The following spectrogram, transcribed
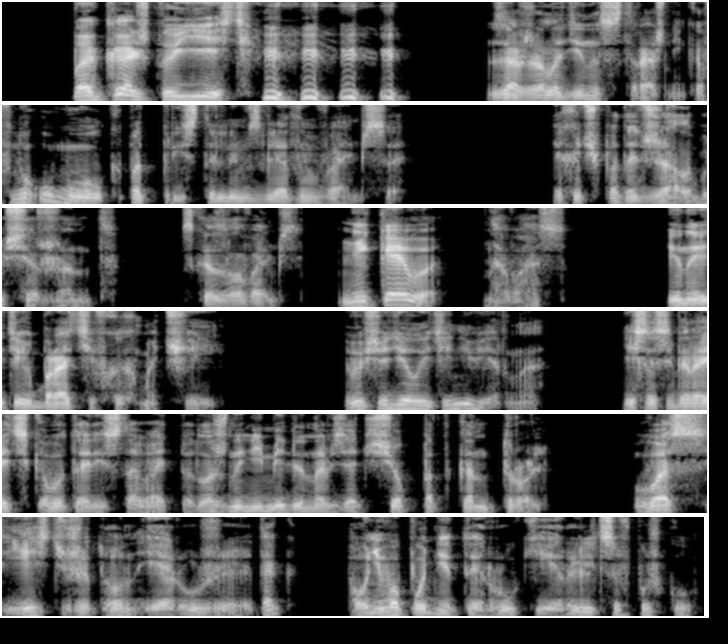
— Пока что есть. — заржал один из стражников, но умолк под пристальным взглядом Ваймса. — Я хочу подать жалобу, сержант, — сказал Ваймс. — Никого. — На вас и на этих братьев-хохмачей. Вы все делаете неверно. Если собираетесь кого-то арестовать, то должны немедленно взять все под контроль. У вас есть жетон и оружие, так? А у него подняты руки и рыльца в пушку.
